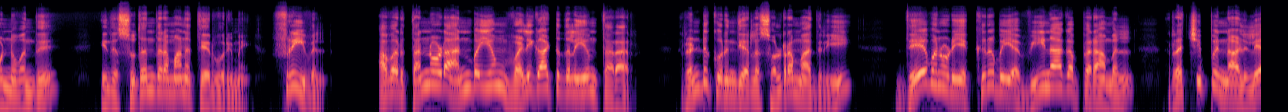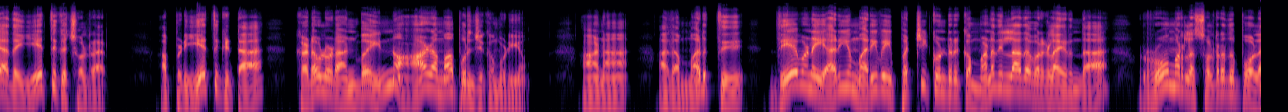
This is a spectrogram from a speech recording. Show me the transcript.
ஒண்ணு வந்து இந்த சுதந்திரமான தேர்வுரிமை ஃப்ரீவில் அவர் தன்னோட அன்பையும் வழிகாட்டுதலையும் தரார். ரெண்டு குருந்தியர்ல சொல்ற மாதிரி தேவனுடைய கிருபைய வீணாக பெறாமல் ரட்சிப்பு நாளிலே அதை ஏத்துக்க சொல்றார். அப்படி ஏத்துக்கிட்டா கடவுளோட அன்பை இன்னும் ஆழமா புரிஞ்சுக்க முடியும். ஆனா அத மறுத்து தேவனை அறியும் அறிவை பற்றி கொண்டிருக்க மனதில்லாதவர்களா இருந்தா ரோமர்ல சொல்றது போல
